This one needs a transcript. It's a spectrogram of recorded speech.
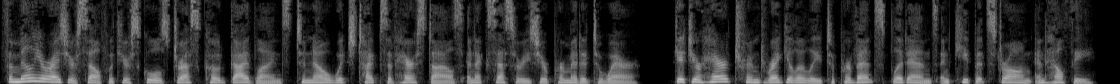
Familiarize yourself with your school's dress code guidelines to know which types of hairstyles and accessories you're permitted to wear. Get your hair trimmed regularly to prevent split ends and keep it strong and healthy.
